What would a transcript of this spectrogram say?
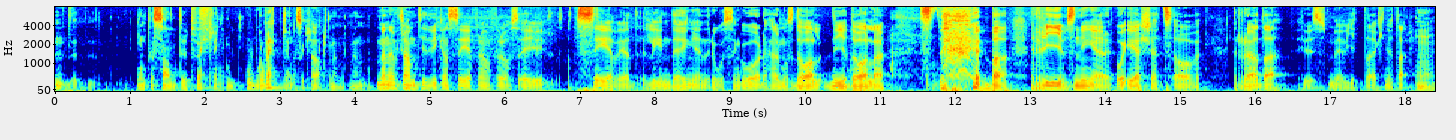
eh, intressant utveckling. Oroväckande såklart. Men, men, Men en framtid vi kan se framför oss är ju att Seved, Lindängen, Rosengård, Hermodsdal, Nydala bara rivs ner och ersätts av röda hus med vita knutar. Mm.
